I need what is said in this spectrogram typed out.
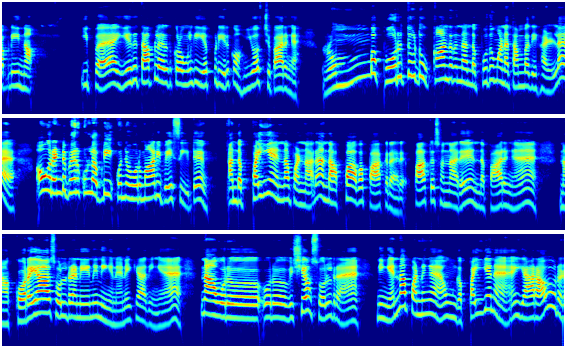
அப்படின்னா. இப்போ எது தாப்பில் இருக்கிறவங்களுக்கு எப்படி இருக்கும் யோசிச்சு பாருங்க. ரொம்ப பொறுத்துக்கிட்டு உட்காந்துருந்த அந்த புதுமண தம்பதிகளில் அவங்க ரெண்டு பேருக்குள்ளே அப்படி கொஞ்சம் ஒரு மாதிரி பேசிக்கிட்டு அந்த பையன் என்ன பண்ணார்? அந்த அப்பாவை பார்க்குறாரு பார்த்து சொன்னார் இந்த பாருங்க நான் குறையா சொல்கிறேனேன்னு நீங்கள் நினைக்காதீங்க. நான் ஒரு ஒரு விஷயம் சொல்கிறேன் நீங்கள் என்ன பண்ணுங்க? உங்கள் பையனை யாராவது ஒரு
